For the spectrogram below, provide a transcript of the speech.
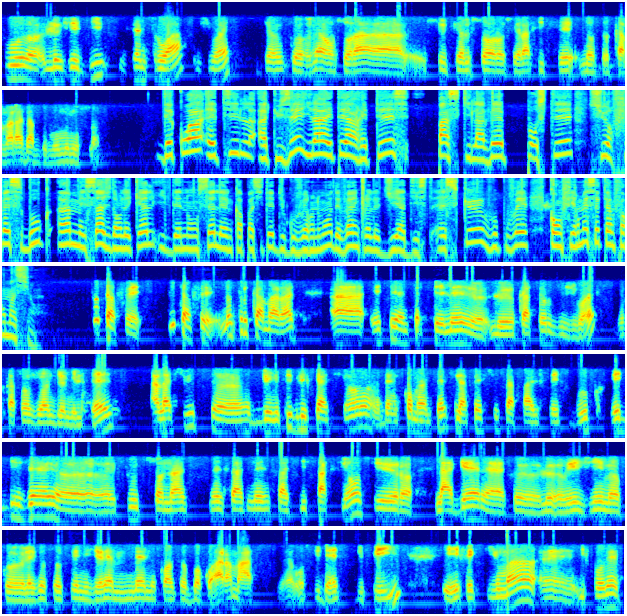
pour euh, le jeudi 23 juin. Donc euh, là, on saura euh, sur quel sort sera fixé notre camarade Abdoumoun Ousmane. De quoi est-il accusé? Il a été arrêté parce qu'il avait posté sur Facebook un message dans lequel il dénonçait l'incapacité du gouvernement de vaincre le djihadiste. Est-ce que vous pouvez confirmer cette information? Tout à fait, tout à fait. Notre camarade a été interpellé euh, le 14 juin, le 14 juin 2016, à la suite euh, d'une publication d'un commentaire qu'il a fait sur sa page Facebook et disait euh, toute son insatisfaction sur la guerre que le régime, que les autorités nigériennes mènent contre Boko Haram au sud-est du pays. Et effectivement, il, faudrait,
